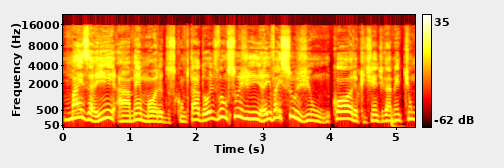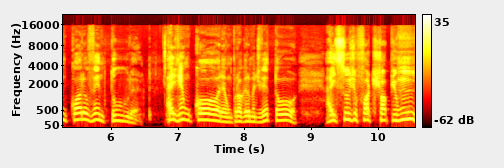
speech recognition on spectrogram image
Mas aí a memória dos computadores vão surgir. Aí vai surgir um Corel, que tinha antigamente tinha um Corel Ventura. Aí vem um Corel, um programa de vetor. Aí surge o Photoshop 1.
